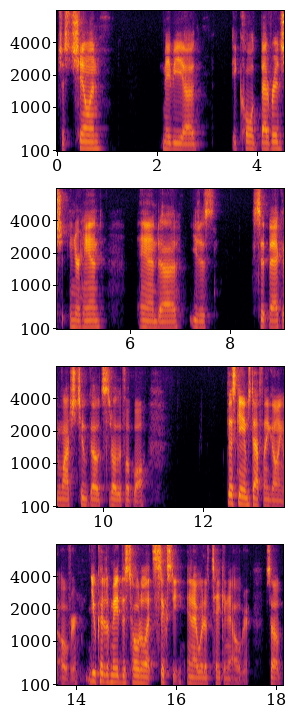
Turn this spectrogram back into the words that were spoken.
just chilling, maybe a, a cold beverage in your hand, and uh, you just sit back and watch two goats throw the football this game's definitely going over. You could have made this total at 60 and I would have taken it over. So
